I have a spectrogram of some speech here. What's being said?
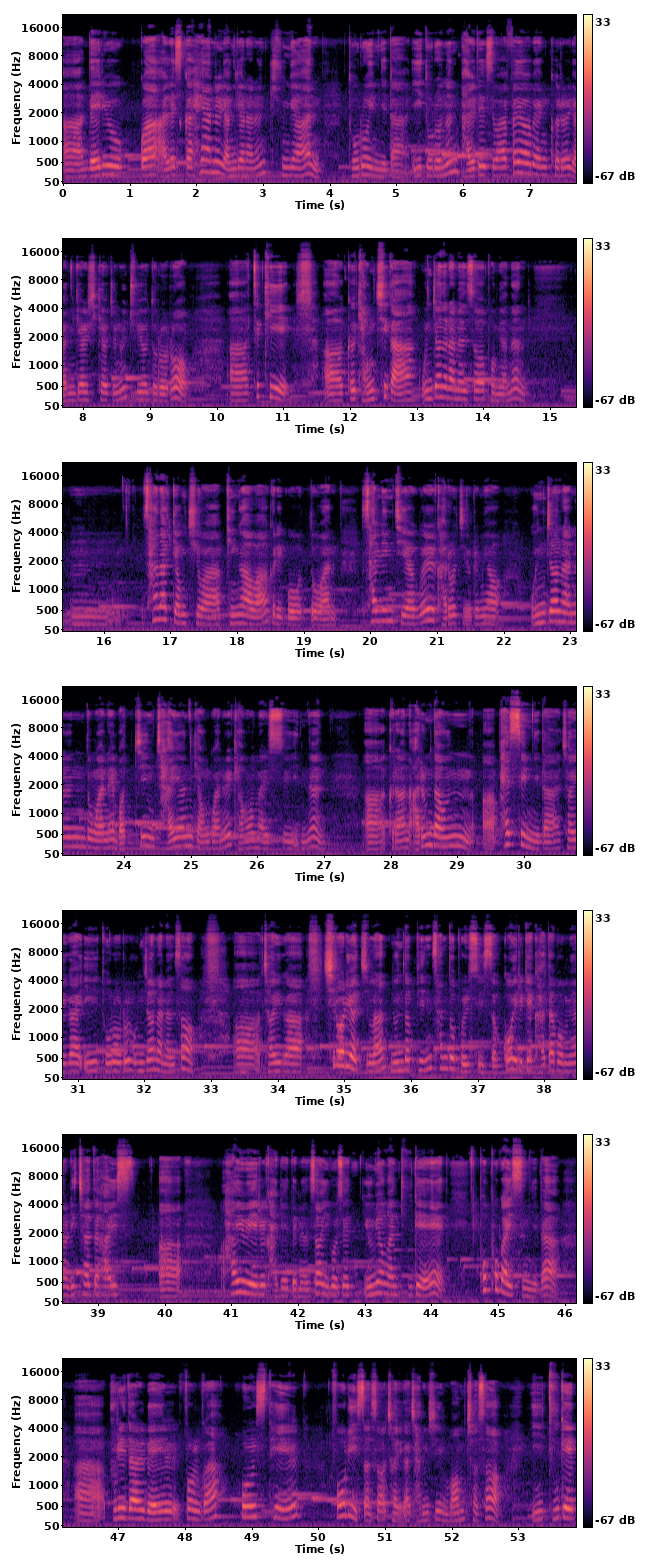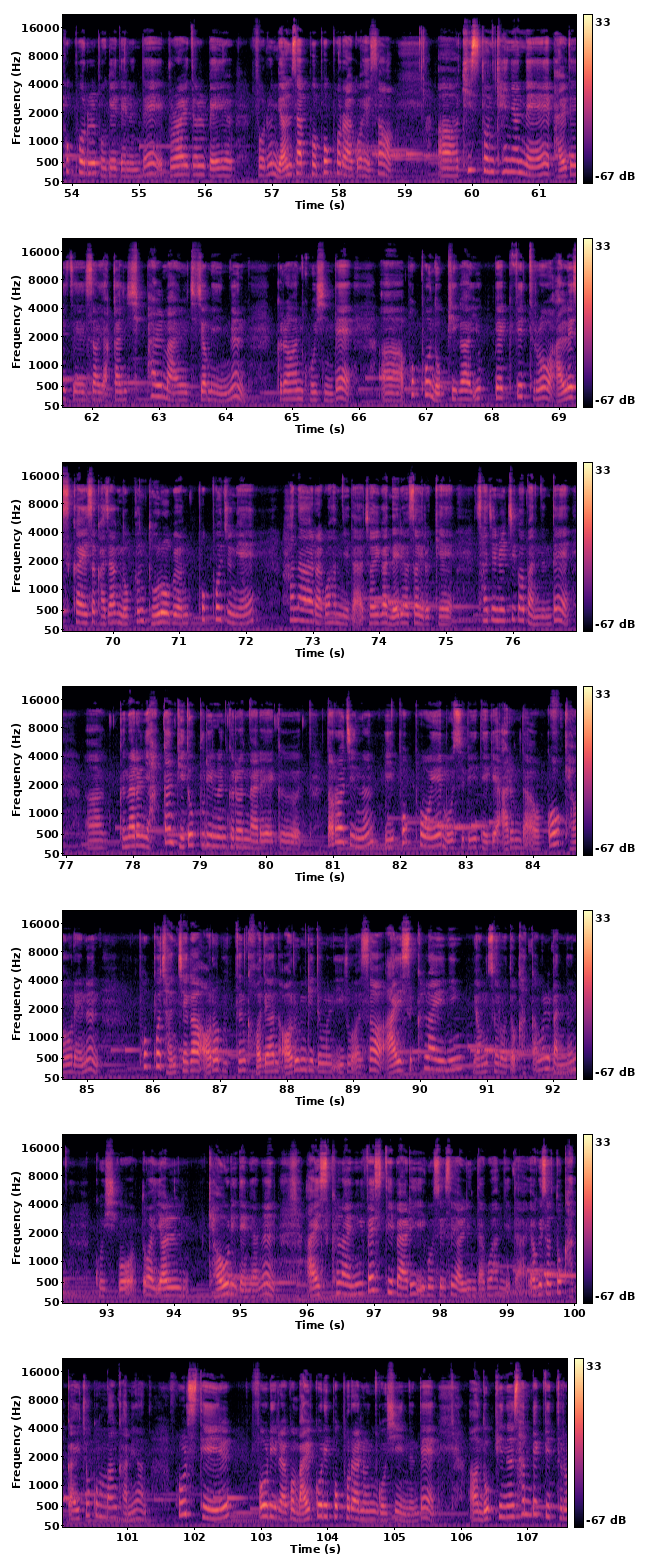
아, 내륙과 알래스카 해안을 연결하는 중요한 도로입니다. 이 도로는 발데스와 페어뱅크를 연결시켜주는 주요 도로로 아, 특히 어, 그 경치가 운전을 하면서 보면은 음, 산악 경치와 빙하와 그리고 또한 산림 지역을 가로지르며 운전하는 동안의 멋진 자연 경관을 경험할 수 있는 아, 그러한 아름다운 아, 패스입니다. 저희가 이 도로를 운전하면서 어, 저희가 7월이었지만 눈 덮인 산도 볼 수 있었고 이렇게 가다 보면 리차드 하이스 아, 하이웨이를 가게 되면서 이곳에 유명한 두 개의 폭포가 있습니다. 아, 브리달 베일 폴과 홀스테일 폴이 있어서 저희가 잠시 멈춰서 이 두 개의 폭포를 보게 되는데 브라이덜 베일 폴은 면사포 폭포라고 해서 어, 키스톤 캐년 내에 발데즈에서 약간 18마일 지점에 있는 그런 곳인데 어, 폭포 높이가 600피트로 알래스카에서 가장 높은 도로변 폭포 중에 하나라고 합니다. 저희가 내려서 이렇게 사진을 찍어 봤는데 어, 그날은 약간 비도 뿌리는 그런 날에 그 떨어지는 이 폭포의 모습이 되게 아름다웠고 겨울에는 폭포 전체가 얼어붙은 거대한 얼음 기둥을 이루어서 아이스 클라이밍 명소로도 각광을 받는 곳이고 또열 겨울이 되면은 아이스 클라이밍 페스티벌이 이곳에서 열린다고 합니다. 여기서 또 가까이 조금만 가면 홀스테일 폴이라고 말꼬리 폭포라는 곳이 있는데 어, 높이는 300피트로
